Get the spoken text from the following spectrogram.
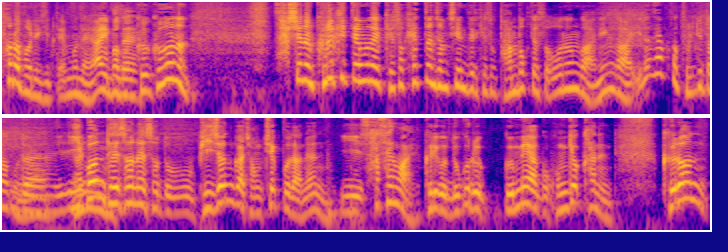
털어버리기 때문에 아니 뭐 네. 그 그거는 사실은 그렇기 때문에 계속 했던 정치인들이 계속 반복돼서 오는 거 아닌가 이런 생각도 들기도 하고요. 네. 이번 대선에서도 비전과 정책보다는 이 사생활 그리고 누구를 음해하고 공격하는 그런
